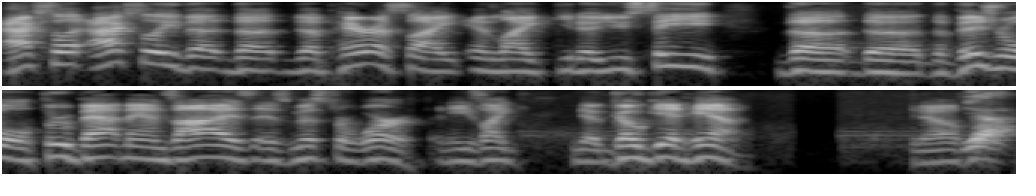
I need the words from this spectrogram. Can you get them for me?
actually, actually, the the the parasite and like you know you see the the the visual through Batman's eyes is Mister Worth, and he's like you know go get him. You know, Yeah.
